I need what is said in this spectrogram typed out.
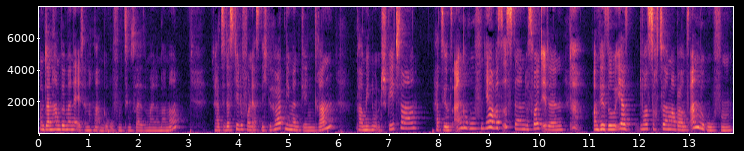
und dann haben wir meine Eltern nochmal angerufen, beziehungsweise meine Mama. Da hat sie das Telefon erst nicht gehört, niemand ging ran. Ein paar Minuten später hat sie uns angerufen, ja, was ist denn, was wollt ihr denn? Und wir so, ja, du hast doch zweimal bei uns angerufen.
